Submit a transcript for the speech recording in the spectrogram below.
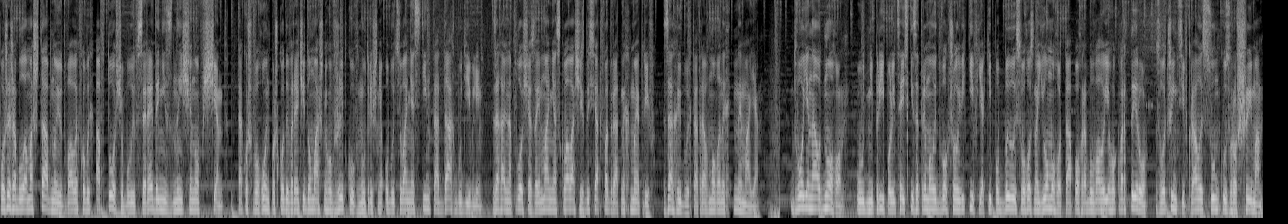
Пожежа була масштабною. Два легкових авто, що були всередині, знищено вщент. Також вогонь пошкодив речі домашнього вжитку, внутрішнє облицювання стін та дах будівлі. Загальна площа займання склала 60 квадратних метрів. Загиблих та травмованих немає. Двоє на одного у Дніпрі поліцейські затримали двох чоловіків, які побили свого знайомого та пограбували його квартиру. Злочинці вкрали сумку з грошима.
